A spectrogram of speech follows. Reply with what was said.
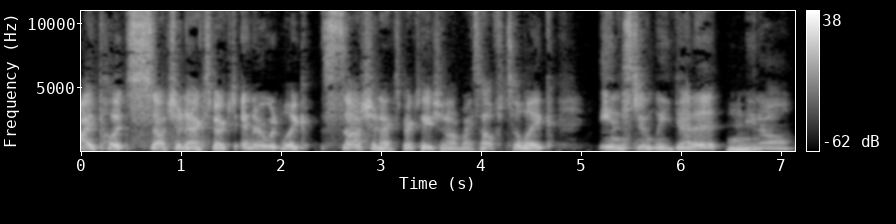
i put such an expect and i would like such an expectation on myself to like instantly get it Mhm. you know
